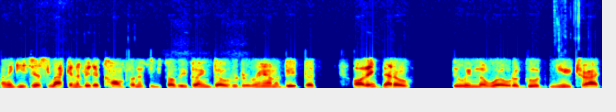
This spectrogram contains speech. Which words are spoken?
I think he's just lacking a bit of confidence. He's probably been belted around a bit, but I think that'll do him the world a good. New track,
